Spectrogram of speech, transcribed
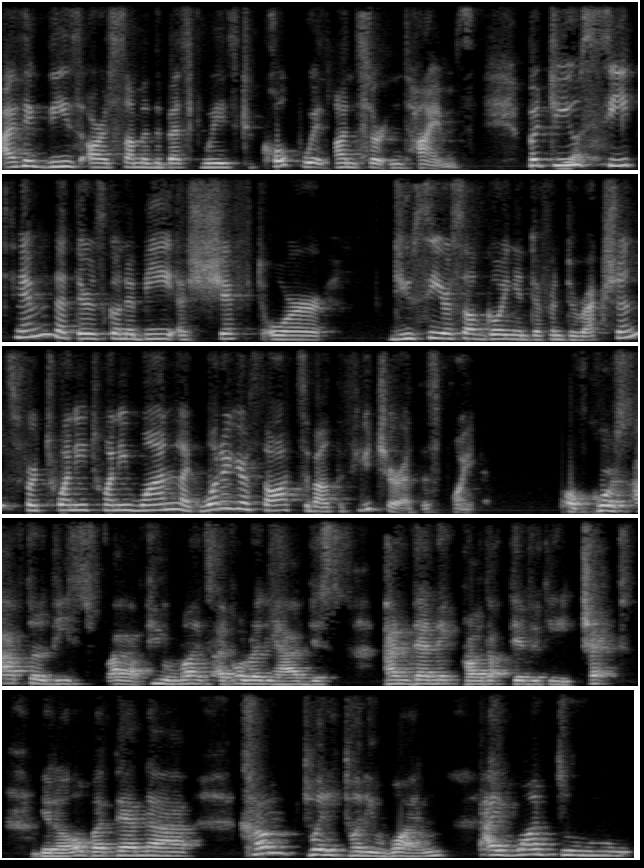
i think these are some of the best ways to cope with uncertain times. But do you see tim that there's going to be a shift or do you see yourself going in different directions for 2021 like what are your thoughts about the future at this point? Of course after these uh, few months i've already had this pandemic productivity checked you know but then uh, come 2021 i want to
